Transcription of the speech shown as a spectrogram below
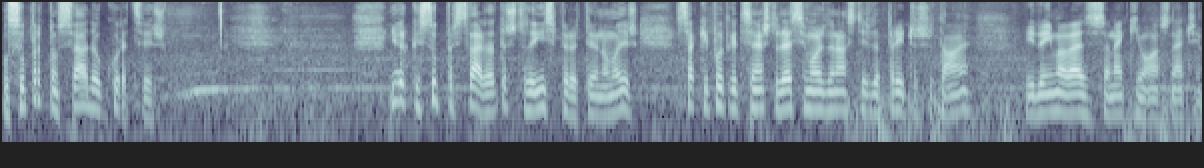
U suprotnom sve ode u kurac, viš. New York je super stvar, zato što je inspirativno, možeš svaki put kad se nešto desi, možda nastaviš da pričaš o tome, i da ima veze sa nekim, ono, s nečim.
